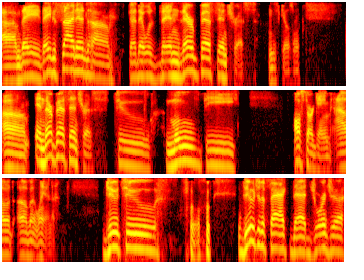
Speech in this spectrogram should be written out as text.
Um, they they decided um, that it was in their best interest and this kills me. Um, in their best interest to move the All-Star game out of Atlanta due to due to the fact that Georgia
